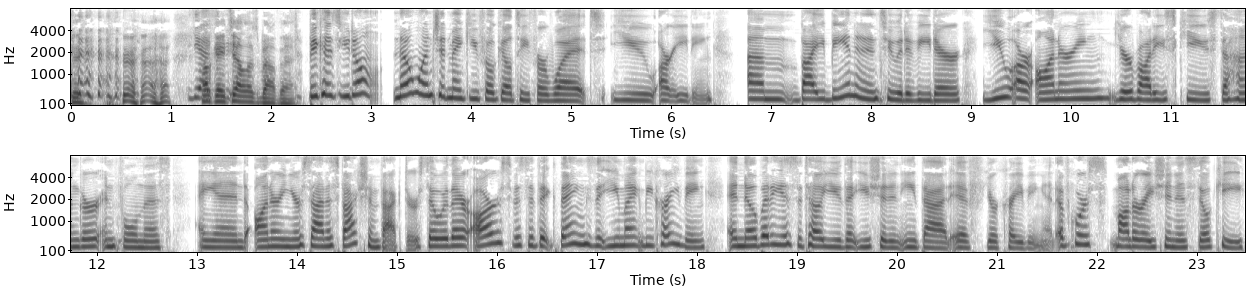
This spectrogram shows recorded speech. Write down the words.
maybe. yes, okay, tell us about that. Because you don't. No one should make you feel guilty for what you are eating um, by being an intuitive eater, you are honoring your body's cues to hunger and fullness and honoring your satisfaction factor. So there are specific things that you might be craving and nobody is to tell you that you shouldn't eat that if you're craving it. Of course, moderation is still key.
